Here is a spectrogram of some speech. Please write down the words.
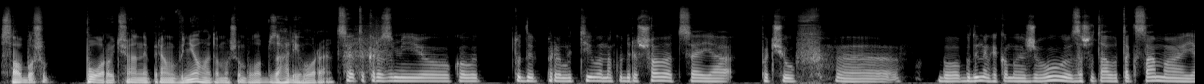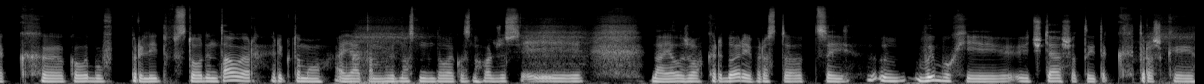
слава Богу, поруч, а не прямо в нього, тому що було б взагалі горе. Це я так розумію, коли туди прилетіло на Кудряшова, це я почув. Е- Бо будинок, в якому я живу, зашатало так само, як е, коли був приліт в 101 Tower рік тому, а я там відносно недалеко знаходжусь. І да, я лежав в коридорі, і просто цей вибух і відчуття, що ти так трошки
